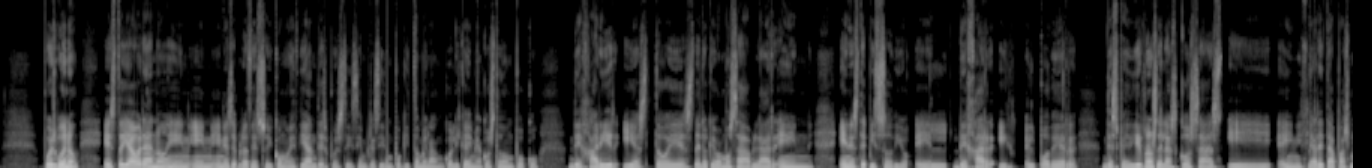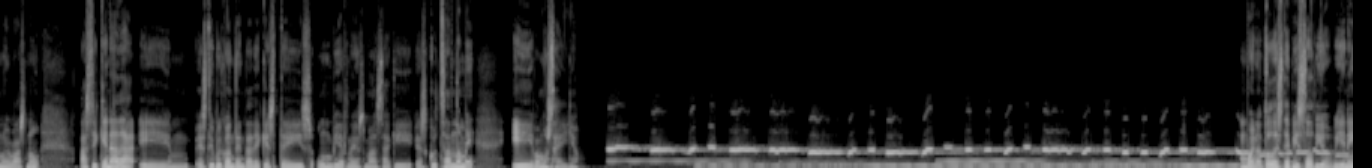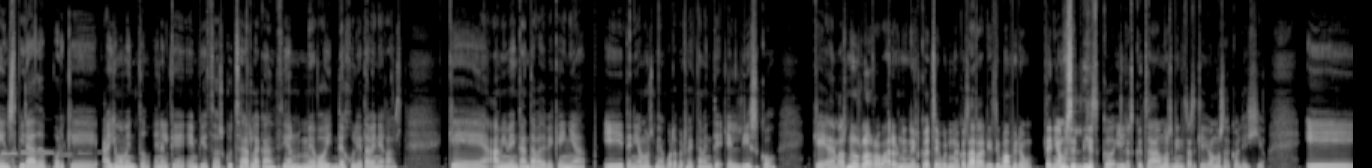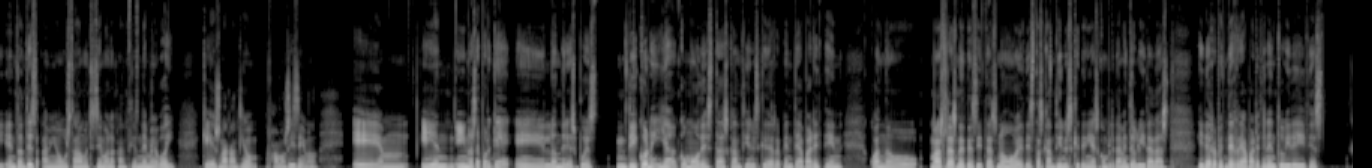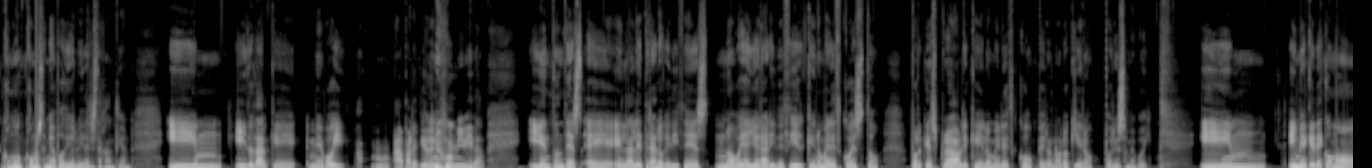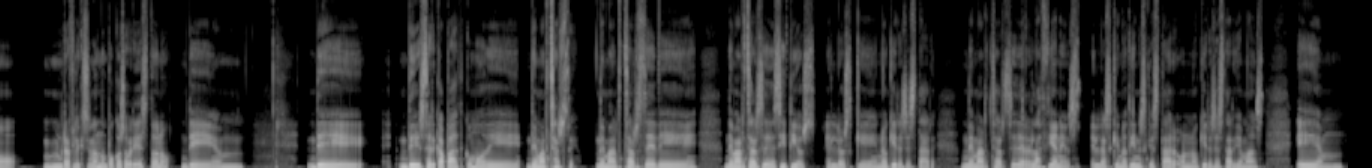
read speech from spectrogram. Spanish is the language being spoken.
pues bueno, estoy ahora ¿no? En, en, ese proceso y como decía antes, pues sí, siempre he sido un poquito melancólica y me ha costado un poco dejar ir y esto es de lo que vamos a hablar en, en este episodio, el dejar ir, el poder despedirnos de las cosas y, e iniciar etapas nuevas, ¿no? Así que nada, em, estoy muy contenta de que estéis un viernes más aquí escuchándome y vamos a ello. Bueno, todo este episodio viene inspirado porque hay un momento en el que empiezo a escuchar la canción Me voy de Julieta Venegas, que a mí me encantaba de pequeña y teníamos, me acuerdo perfectamente, el disco que además nos lo robaron en el coche, una cosa rarísima, pero teníamos el disco y lo escuchábamos mientras que íbamos al colegio. Y entonces a mí me gustaba muchísimo la canción de Me Voy, que es una canción famosísima. Em, y, y, no sé por qué en Londres pues di con ella como de estas canciones que de repente aparecen cuando más las necesitas, ¿no? O de estas canciones que tenías completamente olvidadas y de repente reaparecen en tu vida y dices, ¿Cómo, se me ha podido olvidar esta canción? Y, total, que me voy, mm, apareció de nuevo en mi vida. Y entonces eh, en la letra lo que dice es, no voy a llorar y decir que no merezco esto, porque es probable que lo merezco, pero no lo quiero, por eso me voy. Y, y me quedé como mm, reflexionando un poco sobre esto, ¿no? De, mm, de, de ser capaz como de, de marcharse, de marcharse de, de marcharse de sitios en los que no quieres estar, de marcharse de relaciones en las que no tienes que estar o no quieres estar ya más. Em,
